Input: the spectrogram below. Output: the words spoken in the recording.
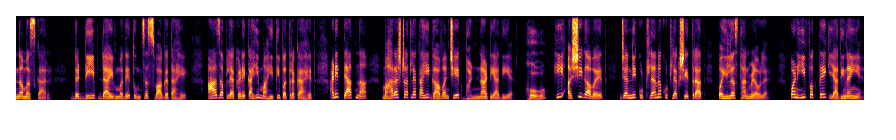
नमस्कार. द डीप डाईव्हमध्ये तुमचं स्वागत आहे. आज आपल्याकडे काही माहिती पत्रकं आहेत आणि त्यात ना महाराष्ट्रातल्या काही गावांची एक भन्नाट यादी आहे. हो. ही अशी गावं आहेत ज्यांनी कुठल्या ना कुठल्या क्षेत्रात पहिलं स्थान मिळवलंय. पण ही फक्त एक यादी नाहीये.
